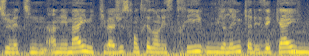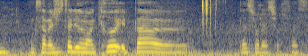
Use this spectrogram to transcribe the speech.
je vais mettre une- un émail mais qui va juste rentrer dans les stries où il y en a une qui a des écailles, Mm. donc ça va juste aller dans un creux et pas, euh, pas sur la surface.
